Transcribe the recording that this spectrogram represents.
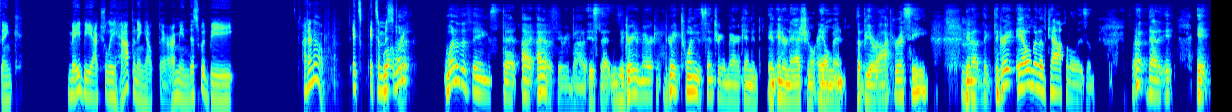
think may be actually happening out there. I mean, this would be I don't know. It's it's a Well, mystery. one of, one of the things that I, I have a theory about is that the great American, the great 20th century American and, and international ailment, the bureaucracy, you Mhm. know, the, the great ailment of capitalism, that it, it,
